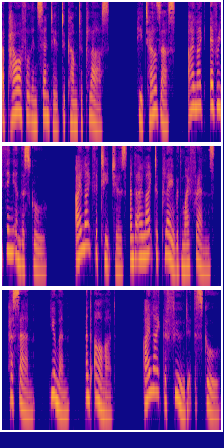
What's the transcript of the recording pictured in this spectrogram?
a powerful incentive to come to class. He tells us, I like everything in the school. I like the teachers and I like to play with my friends, Hassan, Yuman, and Ahmad. I like the food at the school.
